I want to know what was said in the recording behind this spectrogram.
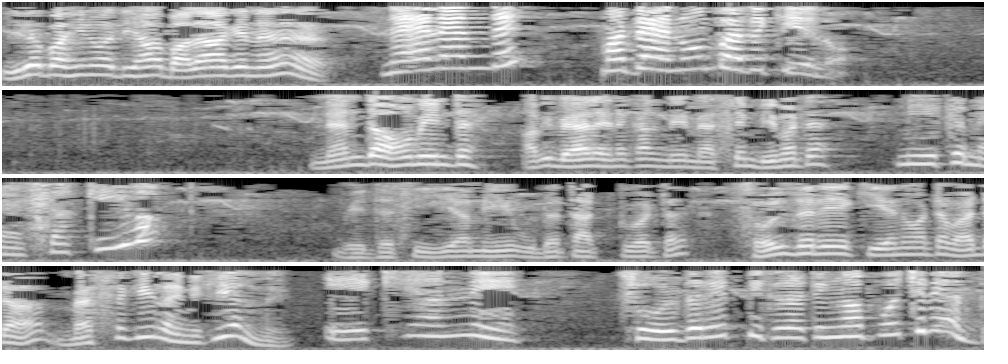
ඉර බහිනවා දිහා බලාගෙන නෑ නැන්ද? මට ඇනුම් පද කියනවා. නැන්දා ඔහොමින්ට අපි බෑලා එනකල් මේ මැස්සෙන් බිමට මේක මැස්සා කීවා? වෙදසිය මේ උඩ තට්ටුවට සොල්දරේ කියනවට වඩා මැස්ස කියලා ඉන්නේ කියන්නේ ඒ කියන්නේ ෂෝල්ඩරේ පිටරටින් ආපු වචනයක්ද?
